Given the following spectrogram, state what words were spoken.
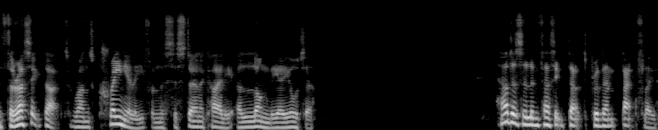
The thoracic duct runs cranially from the cisterna chyli along the aorta. How does the lymphatic duct prevent backflow?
